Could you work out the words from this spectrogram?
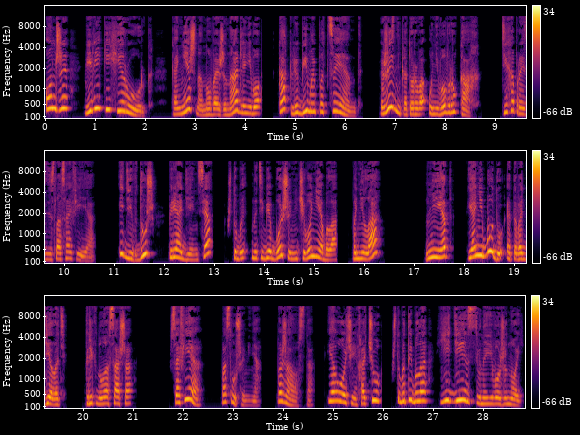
Он же великий хирург. Конечно, новая жена для него как любимый пациент, жизнь которого у него в руках», — тихо произнесла София. «Иди в душ, переоденься, чтобы на тебе больше ничего не было. Поняла?» «Нет, я не буду этого делать!» — крикнула Саша. «София, послушай меня, пожалуйста. Я очень хочу, чтобы ты была единственной его женой.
